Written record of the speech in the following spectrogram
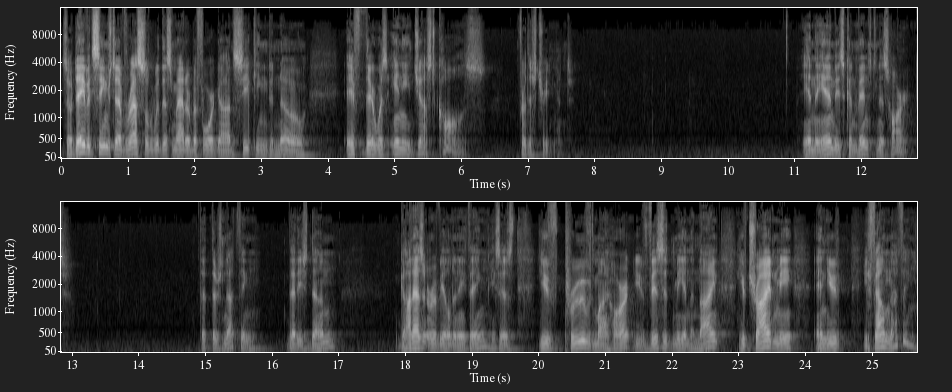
So David seems to have wrestled with this matter before God, seeking to know if there was any just cause for this treatment. In the end, he's convinced in his heart that there's nothing that he's done. God hasn't revealed anything. He says, You've proved my heart. You've visited me in the night. You've tried me and you, you found nothing.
